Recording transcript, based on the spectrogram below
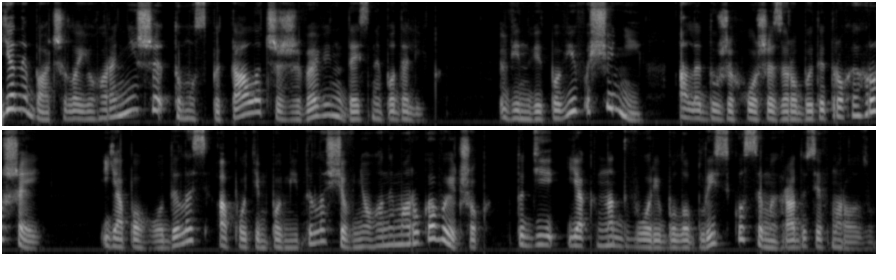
Я не бачила його раніше, тому спитала, чи живе він десь неподалік. Він відповів, що ні, але дуже хоче заробити трохи грошей. Я погодилась, а потім помітила, що в нього нема рукавичок, тоді як на дворі було близько 7 градусів морозу.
